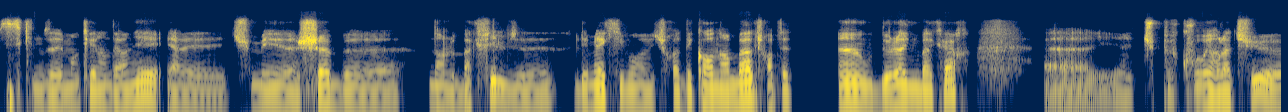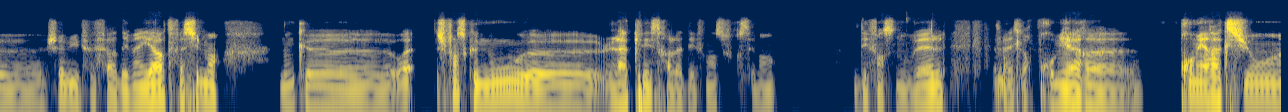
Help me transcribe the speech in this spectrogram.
C'est ce qui nous avait manqué l'an dernier. Et tu mets Chubb dans le backfield, les mecs, ils vont, tu auras des cornerbacks, tu auras peut-être un ou deux linebackers. Euh, tu peux courir là-dessus. Euh, Chubb, il peut faire des 20 yards facilement. Donc, euh, ouais, je pense que nous, la clé sera la défense, forcément. Défense nouvelle. Ça va être leur première, première action,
